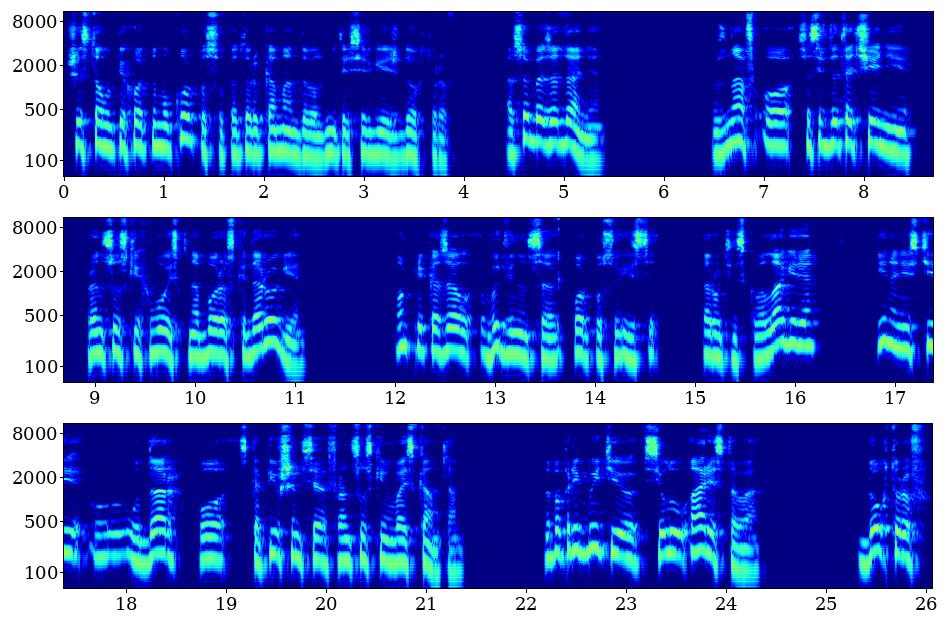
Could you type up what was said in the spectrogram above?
шестому пехотному корпусу, который командовал Дмитрий Сергеевич Докторов, особое задание. Узнав о сосредоточении французских войск на Боровской дороге, он приказал выдвинуться корпусу из Тарутинского лагеря и нанести удар по скопившимся французским войскам там. Но по прибытию в селу Арестово Докторов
